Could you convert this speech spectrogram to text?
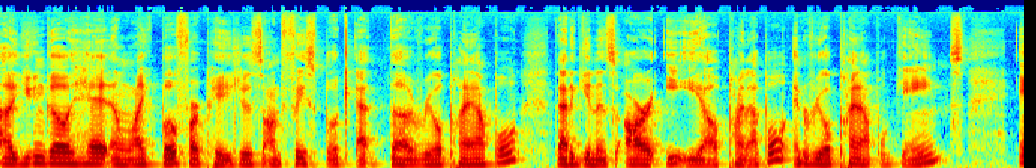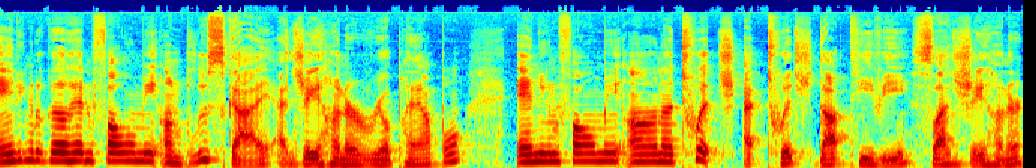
Uh, you can go ahead and like both our pages on Facebook at The Reel Pineapple. That again is R E E L Pineapple and Reel Pineapple Games. And you can go ahead and follow me on Blue Sky at J Hunter Reel Pineapple. And you can follow me on uh, Twitch at twitch.tv slash jhunter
